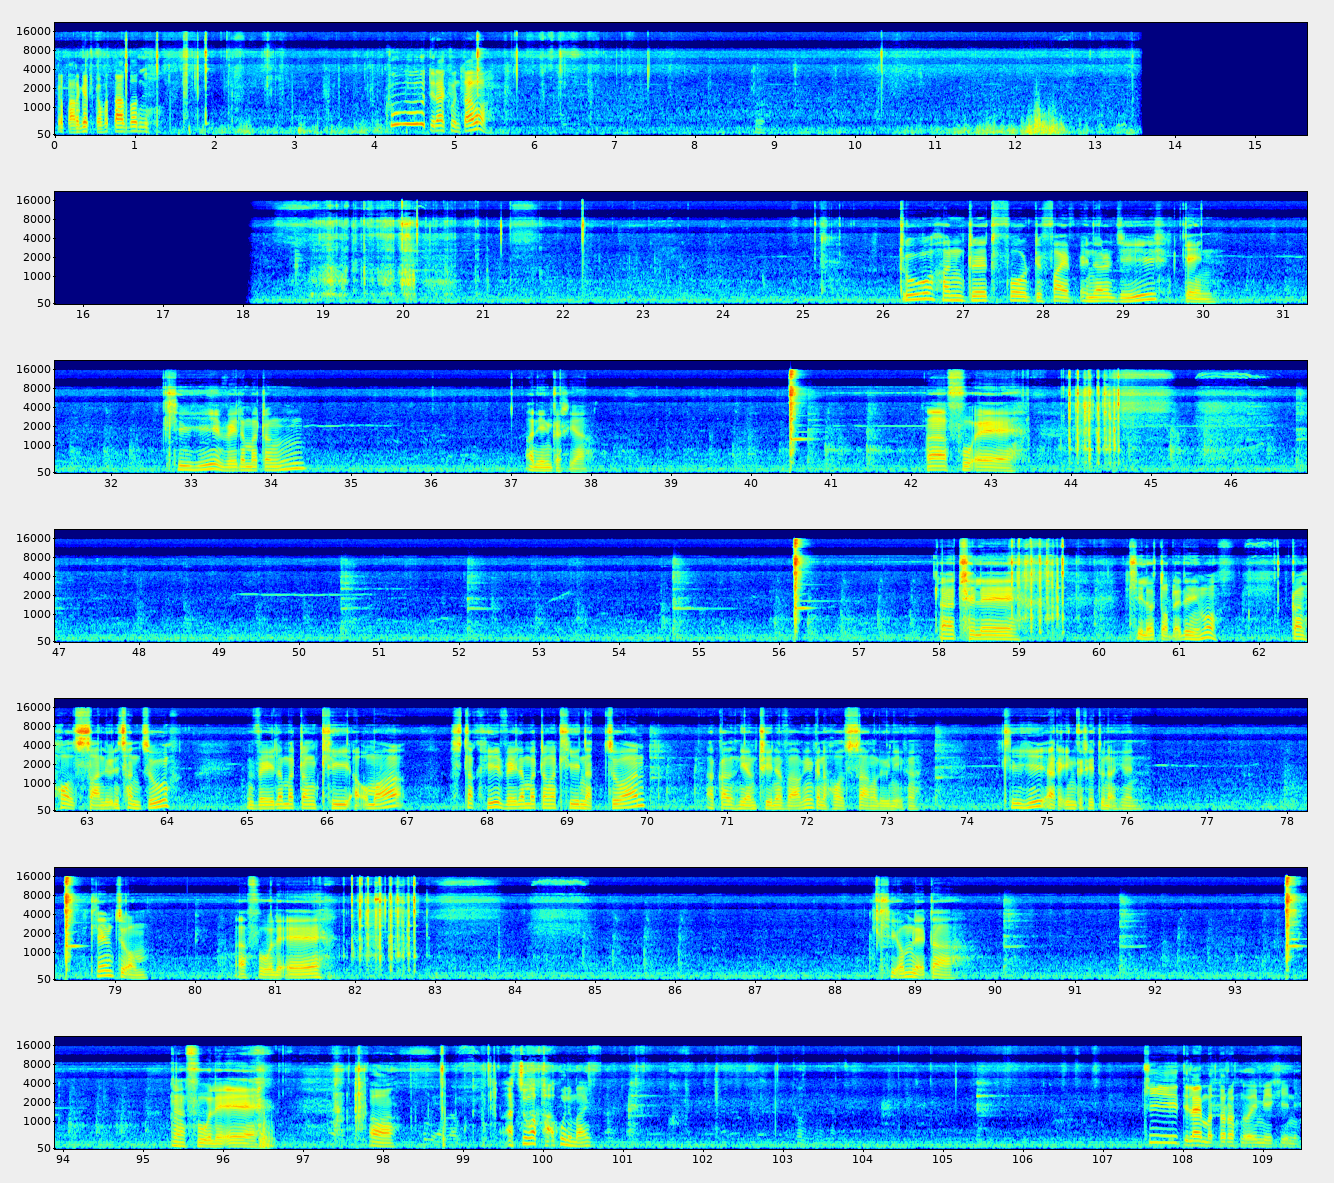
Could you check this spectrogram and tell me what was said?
ke target ke petar tu ni. Kuh, tidak kuntah. 245 energy gain. Khi hi velama tang anin ka ria a fu e tele tilo top le deni mo kan hall san luin chan chu veilama tang thli a awma slak hi veilama tanga thli nat chuan akal hniam thin avangin kan hall sang lui ni kha thli hi a re in ka hre tunah hian tlem chu awm a fu le e thli ấm lệ ta à phụ lệ. Ờ. À chung á phá khu này mày? Khi thì lại một toro nuôi mì khi này.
